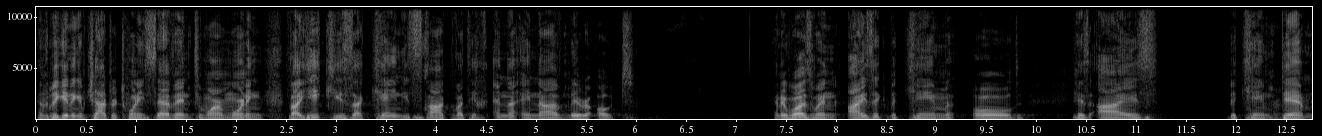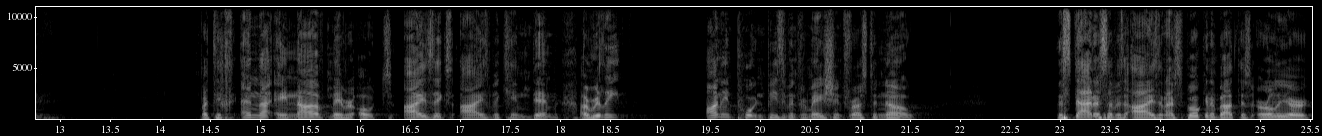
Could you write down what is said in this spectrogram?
In the beginning of chapter 27, tomorrow morning, enav. And it was when Isaac became old, his eyes became dim. Isaac's eyes became dim. A really unimportant piece of information for us to know the status of his eyes. And I've spoken about this earlier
